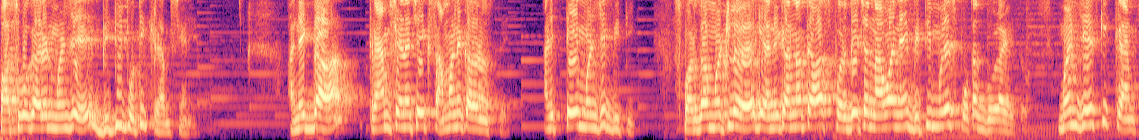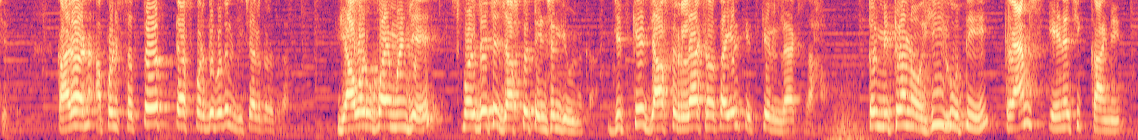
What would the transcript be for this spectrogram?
पाचवं कारण म्हणजे भीतीपोटी क्रॅम्प्स येणे. अनेकदा क्रॅम्प्स येण्याचे एक सामान्य कारण असते आणि ते म्हणजे भीती. स्पर्धा म्हटलं की अनेकांना त्या स्पर्धेच्या नावाने भीतीमुळेच पोटात गोळा येतो. म्हणजेच की क्रॅम्प्स येतो. कारण आपण सतत त्या स्पर्धेबद्दल विचार करत राहतो. यावर उपाय म्हणजे स्पर्धेचे जास्त टेन्शन घेऊ नका. जितके जास्त रिलॅक्स राहता येईल तितके रिलॅक्स राहा. तर मित्रांनो ही होती क्रॅम्प्स येण्याची कारणे.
